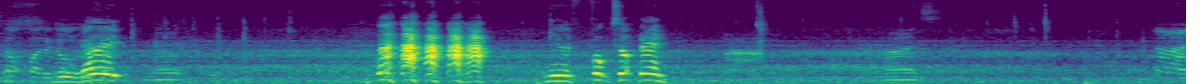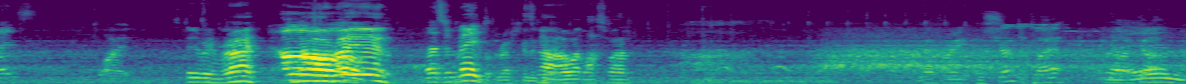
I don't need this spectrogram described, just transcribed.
stop by the You goalkeeper. right. No. Nearly fucked up then. Nice. Nice. Wide. Steering right. Oh. No, right in. That's a red. What the ref's going to No, I went last man. Referee has shown the player. No, Right card. in.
